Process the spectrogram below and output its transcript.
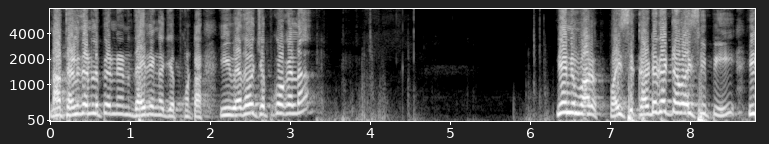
నా తల్లిదండ్రుల పేరు నేను ధైర్యంగా చెప్పుకుంటా. ఈ విధవ చెప్పుకోగలరా నేను వాడు వైసీ కడ్డుగట్టిన వైసీపీ ఈ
